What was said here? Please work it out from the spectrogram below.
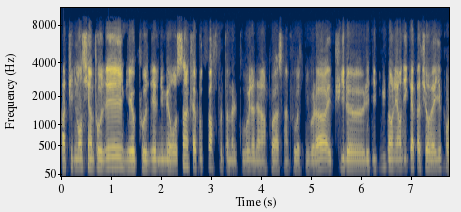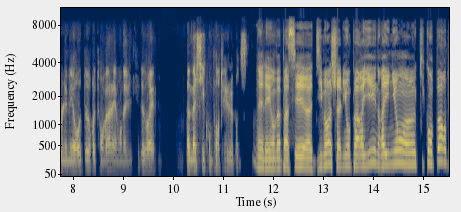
rapidement s'y imposer. J'ai opposé le numéro 5, la Blue Quartz, a pas mal couru la dernière fois à Saint-Cloud à ce niveau-là. Et puis le, les débuts dans les handicaps à surveiller pour le numéro 2 Retonval, à mon avis, qui devrait pas mal s'y comporter, je pense. Allez, on va passer euh, dimanche à Lyon-Paris, une réunion euh, qui comporte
